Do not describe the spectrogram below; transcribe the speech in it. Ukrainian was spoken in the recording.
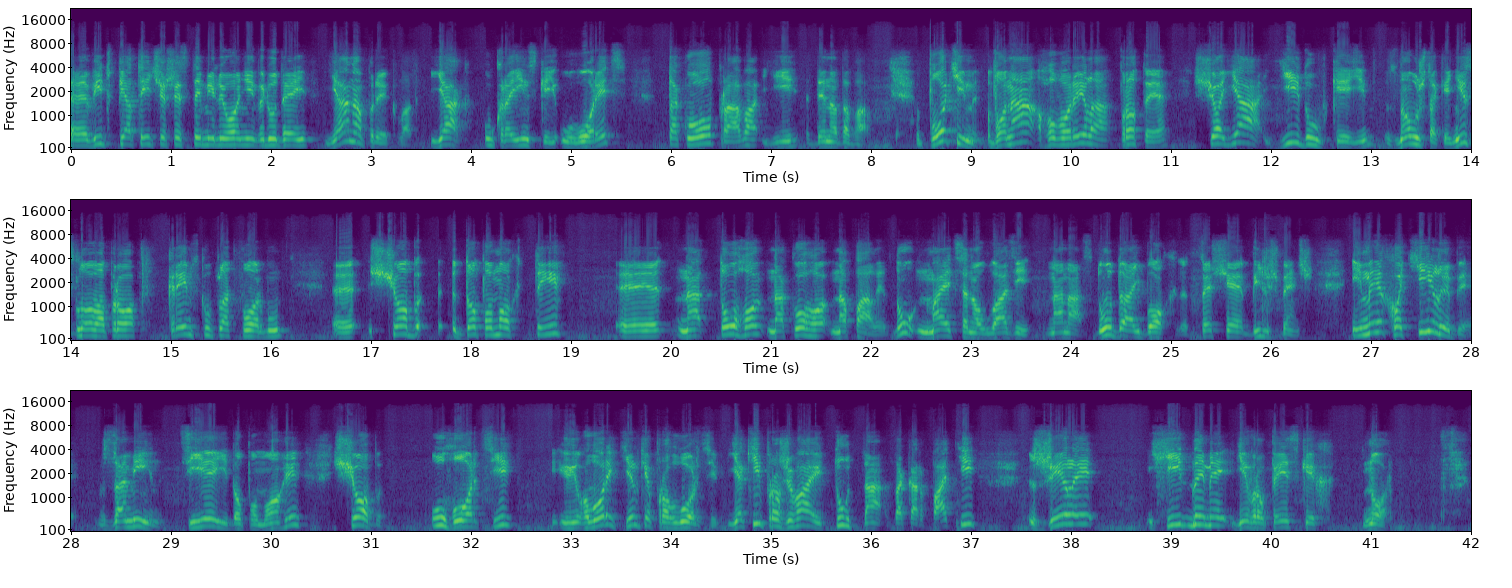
е, від 5 чи 6 мільйонів людей, я, наприклад, як український угорець. Такого права їй не надавав. Потім вона говорила про те, що я їду в Київ знову ж таки ні слова про кримську платформу, е, щоб допомогти е, на того, на кого напали. Ну, мається на увазі на нас. Ну дай Бог, це ще більш-менш. І ми хотіли би взамін цієї допомоги, щоб угорці. І говорить тільки про угорців, які проживають тут на Закарпатті, жили гідними європейських норм.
